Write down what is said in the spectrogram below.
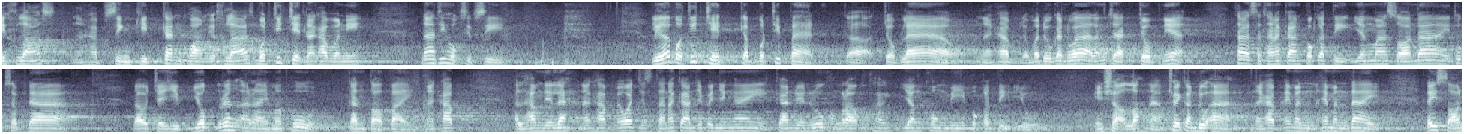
อิคลาสนะครับ สิ่งกีดกั้นความอิคลาส บทที่ 7 นะครับวันนี้หน้าที่ 64 เหลือบทที่ 7 กับบทที่ 8 ก็จบแล้วนะครับ เดี๋ยวมาดูกันว่าหลังจากจบเนี่ย ถ้าสถานการณ์ปกติยังมาสอนได้ทุกสัปดาห์ เราจะหยิบยกเรื่องอะไรมาพูดกันต่อไปนะครับอัลฮัมดุลิลละนะครับ ไม่ว่าจะสถานการณ์จะเป็นยังไง การเรียนรู้ของเราก็ยังคงมีปกติอยู่ อินชาอัลลอฮ์นะช่วยกันดูอานะครับให้มันให้มันได้ ได้สอน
